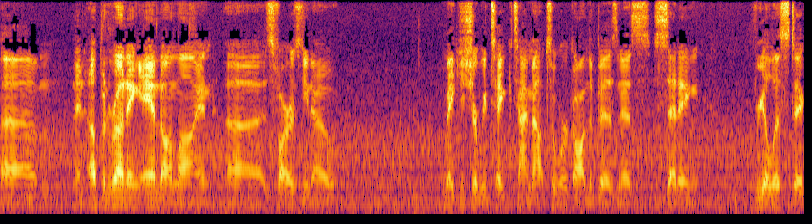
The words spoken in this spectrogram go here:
Um, and up and running and online uh, as far as you know making sure we take time out to work on the business, setting realistic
